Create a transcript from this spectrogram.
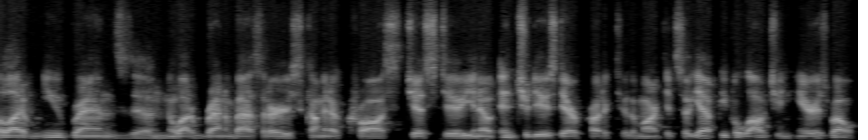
a lot of new brands and a lot of brand ambassadors coming across just to you know introduce their product to the market so yeah people love gin here as well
